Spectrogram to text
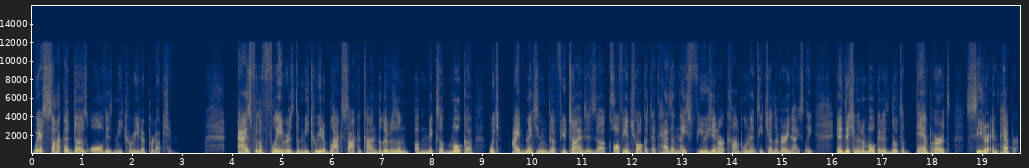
where Saka does all of his Mi Querida production. As for the flavors, the Mi Querida Black Saka Khan delivers a, a, mix of mocha, which I've mentioned a few times is uh, coffee and chocolate that has a nice fusion or complements each other very nicely. In addition to the mocha, there's notes of damp earth, cedar, and pepper.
